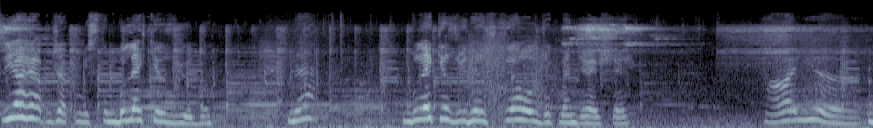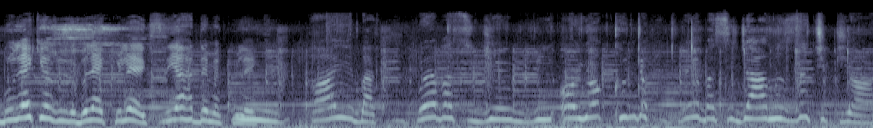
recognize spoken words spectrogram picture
siyah yapacakmışsın. Black yazıyordu. Ne? Black yazıyordu. Siyah olacak bence her şey. Hayır. Black yazıyordu. Black, black. Siyah demek black. Hmm, Hayır bak. Buraya basacağız. O yok kunca buraya basacağımızda çıkacak.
